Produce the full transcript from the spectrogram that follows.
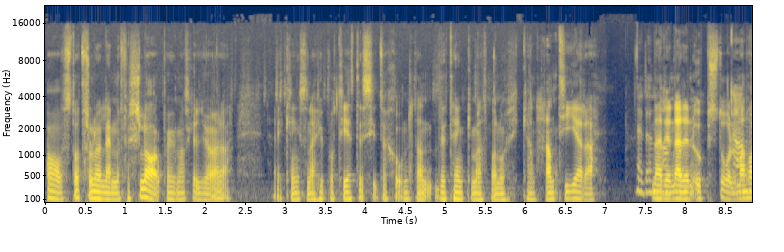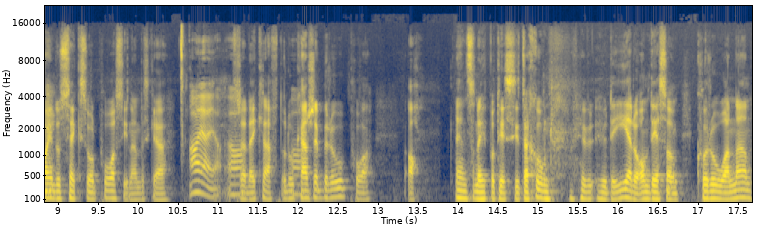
avstått från att lämna förslag på hur man ska göra eh, kring sådana här hypotetisk situation. Utan det tänker man att man nog kan hantera Är den när, det, när den uppstår. Ja, man har ändå sex år på sig innan det ska Ja, ja, ja. träda i kraft. Och då kanske det beror på ja, en sån här hypotetisk situation. Hur, hur det är då. Om det är som coronan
